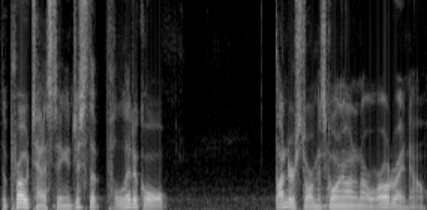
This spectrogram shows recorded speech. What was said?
the protesting and just the political thunderstorm that's going on in our world right now.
